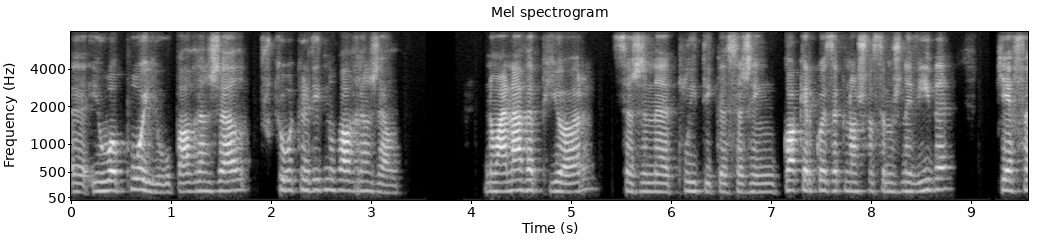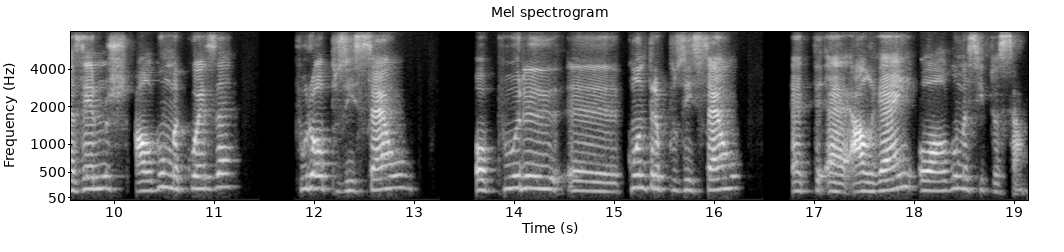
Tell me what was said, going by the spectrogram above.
Eh, eu apoio o Paulo Rangel porque eu acredito no Paulo Rangel. Não há nada pior, seja na política, seja em qualquer coisa que nós façamos na vida, que é fazermos alguma coisa por oposição ou por uh, contraposição a, a, alguém ou a alguma situação.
